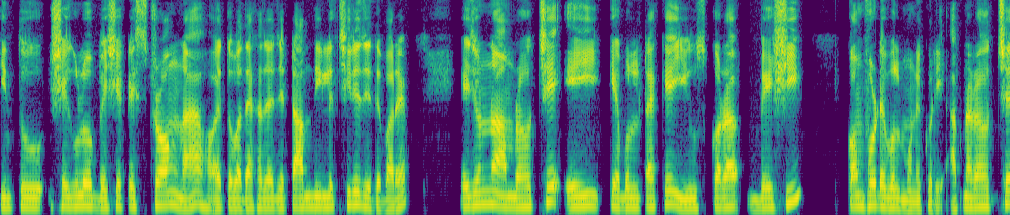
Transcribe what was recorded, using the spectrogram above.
কিন্তু সেগুলো বেশি একটা স্ট্রং না। হয়তো বা দেখা যায় যে টান দিলে ছিঁড়ে যেতে পারে। এই জন্য আমরা হচ্ছে এই কেবলটাকে ইউজ করা বেশি কমফোর্টেবল মনে করি। আপনারা হচ্ছে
